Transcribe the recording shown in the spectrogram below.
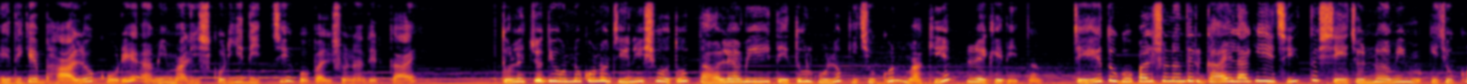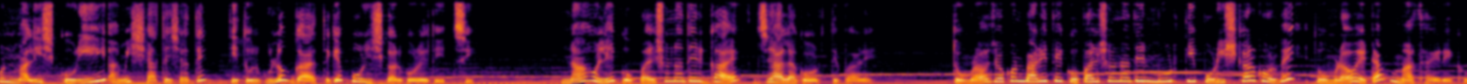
এদিকে ভালো করে আমি মালিশ করিয়ে দিচ্ছি গোপাল সোনাদের গায়ে। তেঁতুলের যদি অন্য কোনো জিনিস হতো, তাহলে আমি এই তেঁতুলগুলো কিছুক্ষণ মাখিয়ে রেখে দিতাম। যেহেতু গোপাল সোনাদের গায়ে লাগিয়েছি, তো সেই জন্য আমি কিছুক্ষণ মালিশ করিয়েই আমি সাথে সাথে তেঁতুলগুলো গায়ে থেকে পরিষ্কার করে দিচ্ছি। না হলে গোপাল সোনাদের গায়ে জ্বালা করতে পারে। তোমরাও যখন বাড়িতে গোপাল সোনাদের মূর্তি পরিষ্কার করবে, তোমরাও এটা মাথায় রেখো।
